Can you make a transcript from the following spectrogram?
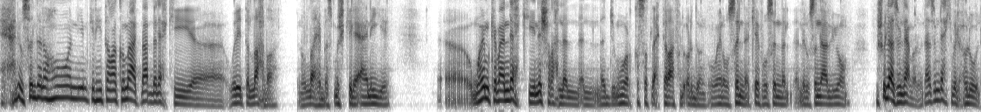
يعني وصلنا لهون يمكن هي تراكمات ما بدنا نحكي آه، وليده اللحظة إنه والله بس مشكلة آنية. آه، ومهم كمان نحكي نشرح للجمهور قصة الاحتراف في الأردن وين وصلنا كيف وصلنا اللي وصلنا اليوم. وشو لازم نعمله؟ لازم نحكي بالحلول.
